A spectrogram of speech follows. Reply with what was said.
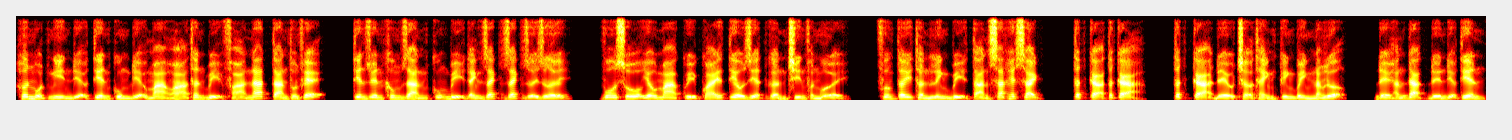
hơn một nghìn địa tiên cùng địa ma hóa thân bị phá nát tan thôn phệ, tiên duyên không gian cũng bị đánh rách rách dưới dưới, vô số yêu ma quỷ quái tiêu diệt gần 9 phần 10, phương Tây thần linh bị tàn sát hết sạch, tất cả tất cả, tất cả đều trở thành kinh bình năng lượng, để hắn đạt đến địa tiên.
